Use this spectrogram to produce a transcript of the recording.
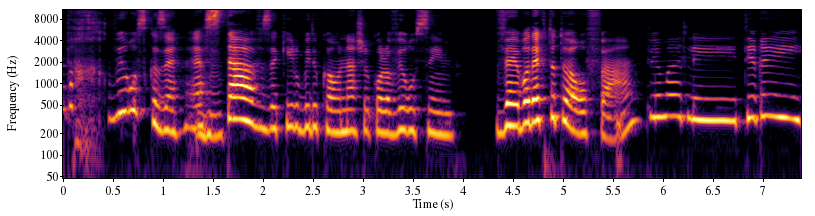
בטח וירוס כזה. היה מהמם. סתיו, זה כאילו בדיוק העונה של כל הווירוסים. ובודקת אותו הרופאה, והיא אומרת לי, תראי,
